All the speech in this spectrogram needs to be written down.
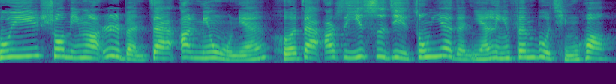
图一说明了日本在2005年和在21世纪中叶的年龄分布情况。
